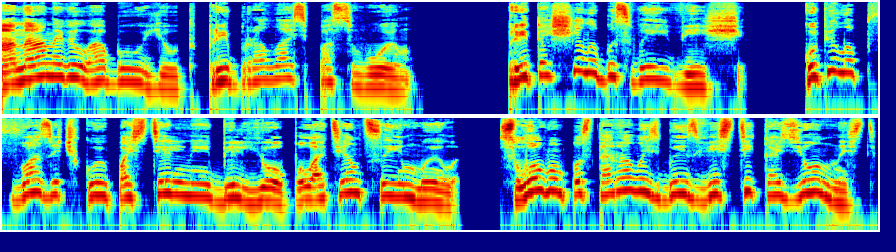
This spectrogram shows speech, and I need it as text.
она навела бы уют, прибралась по-своему, притащила бы свои вещи, купила б вазочку и постельное белье, полотенце и мыло, словом, постаралась бы извести казенность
